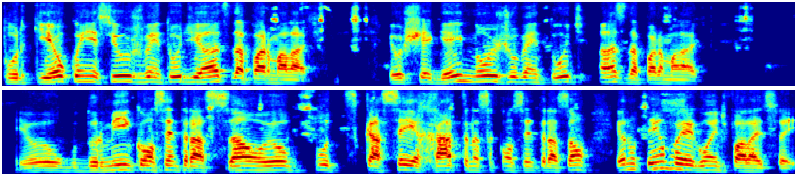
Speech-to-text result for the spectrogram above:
Porque eu conheci o Juventude antes da Parmalat. Eu cheguei no Juventude antes da Parmalat. Eu dormi em concentração, eu putz, cacei rato nessa concentração. Eu não tenho vergonha de falar isso aí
